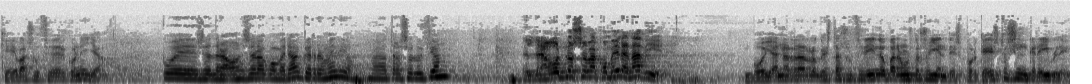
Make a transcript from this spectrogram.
qué va a suceder con ella? Pues el dragón se la comerá, ¿qué remedio? ¿No hay otra solución? El dragón no se va a comer a nadie. Voy a narrar lo que está sucediendo para nuestros oyentes, porque esto es increíble.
